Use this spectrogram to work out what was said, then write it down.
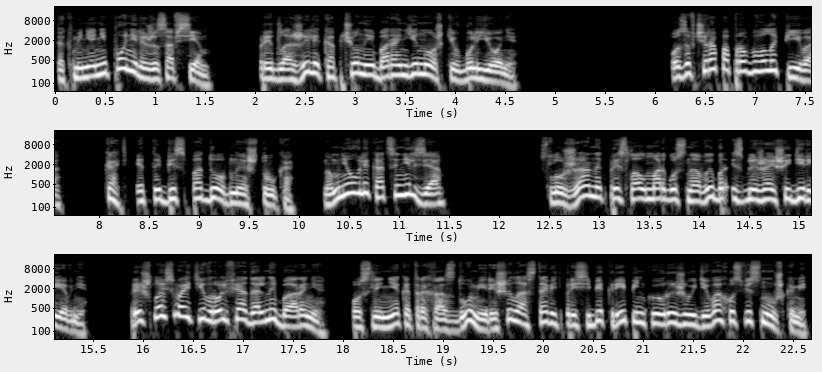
так меня не поняли же совсем. Предложили копченые бараньи ножки в бульоне. Позавчера попробовала пиво. Кать, это бесподобная штука, но мне увлекаться нельзя. Служанок прислал Маргус на выбор из ближайшей деревни. Пришлось войти в роль феодальной барыни. После некоторых раздумий решила оставить при себе крепенькую рыжую деваху с веснушками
